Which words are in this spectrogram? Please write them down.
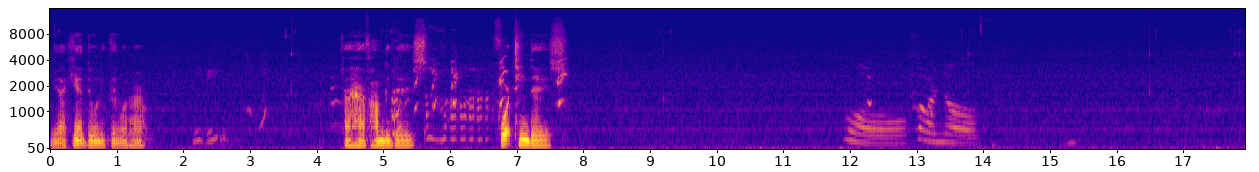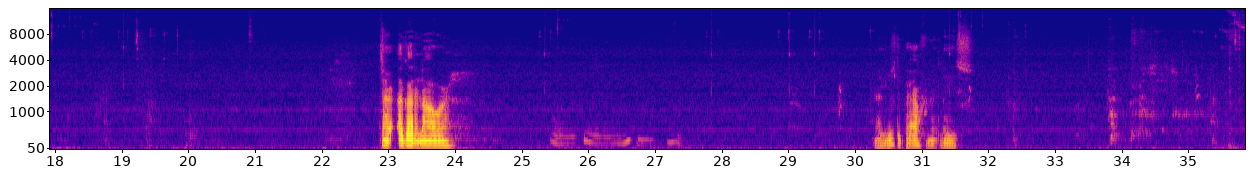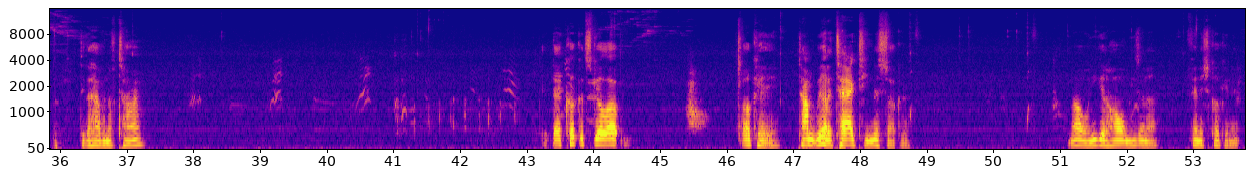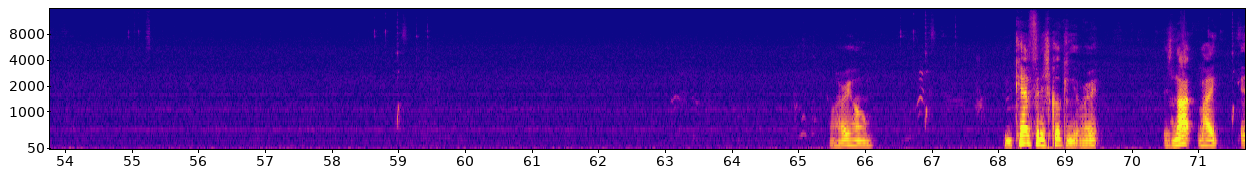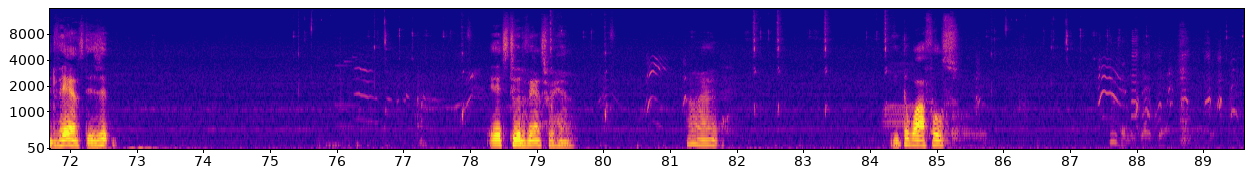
Yeah, I can't do anything with her. I have how many days? 14 days. I got an hour. I use the bathroom at least. Think I have enough time? Get that cooking skill up. Okay. Time we're gonna tag team this sucker. No, when you get home, he's gonna finish cooking it. Well, hurry home. You can finish cooking it, right? It's not like advanced, is it? It's too advanced for him. Alright. Eat the waffles.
